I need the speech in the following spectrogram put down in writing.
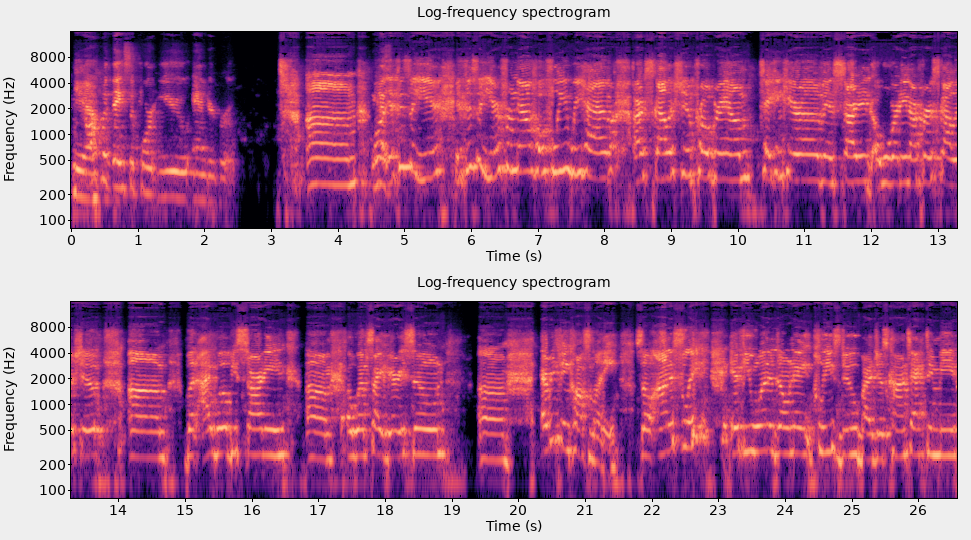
Yeah. How would they support you and your group? Um, well, if it's a year, if it's a year from now, hopefully we have our scholarship program taken care of and started awarding our first scholarship. Um, but I will be starting um, a website very soon. Um, everything costs money. So honestly, if you want to donate, please do by just contacting me.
